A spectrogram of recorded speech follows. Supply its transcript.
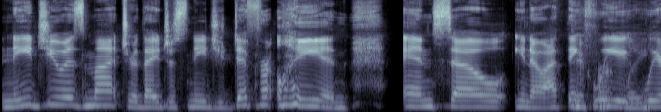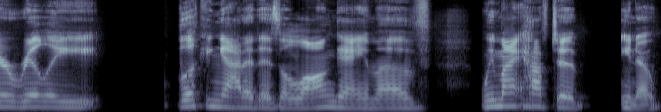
need you as much or they just need you differently. And and so, you know, I think we we're really looking at it as a long game of we might have to, you know,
